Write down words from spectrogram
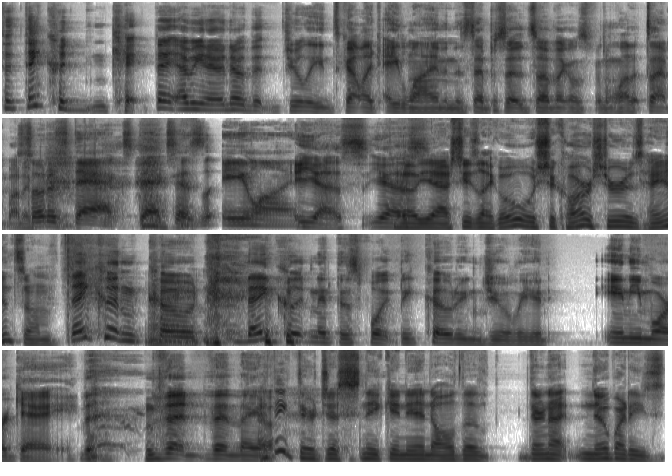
that they couldn't. ca- They, I mean, I know that Julian's got like a line in this episode, so I'm not gonna spend a lot of time on it. So does Dax. Dax has a line. yes, yes. Oh yeah, she's like, oh, Shakaar sure is handsome. They couldn't code. they couldn't at this point be coding Julian any more gay than than they are. I think they're just sneaking in all the. They're not. Nobody's,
